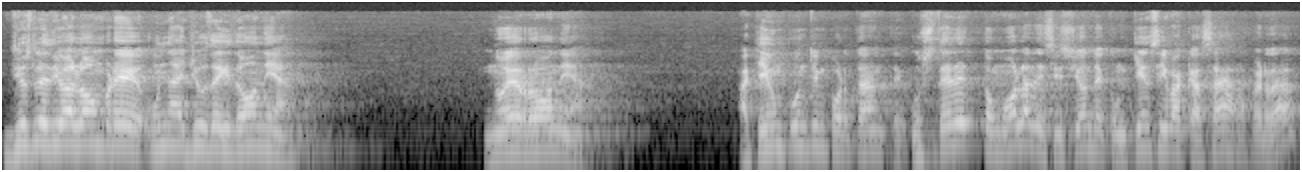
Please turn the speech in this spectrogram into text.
Dios le dio al hombre una ayuda idónea no errónea. Aquí hay un punto importante. Usted tomó la decisión de con quién se iba a casar, ¿verdad?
